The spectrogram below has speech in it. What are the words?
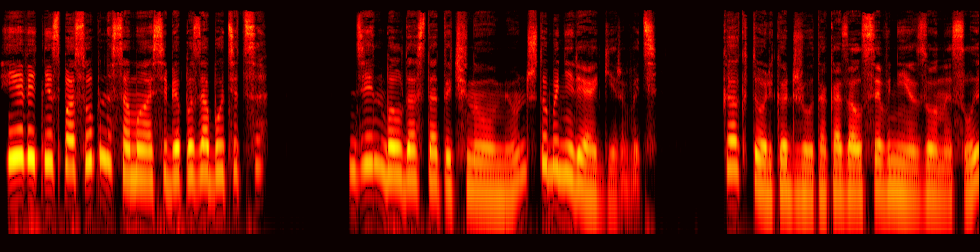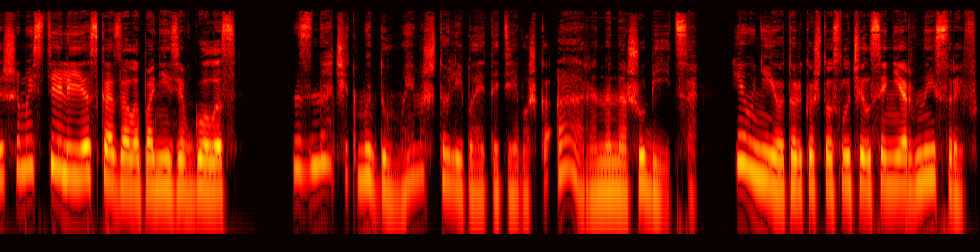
«Я ведь не способна сама о себе позаботиться». Дин был достаточно умен, чтобы не реагировать. Как только Джуд оказался вне зоны слышимости, Лия сказала, понизив голос, «Значит, мы думаем, что либо эта девушка Аарона наш убийца, и у нее только что случился нервный срыв.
